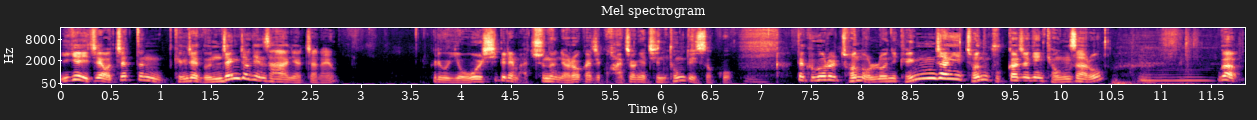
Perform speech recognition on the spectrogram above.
이게 이제 어쨌든 굉장히 논쟁적인 사안이었잖아요. 그리고 이 5월 10일에 맞추는 여러 가지 과정의 진통도 있었고. 근데 그거를 전 언론이 굉장히 전 국가적인 경사로 음. 그러니까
